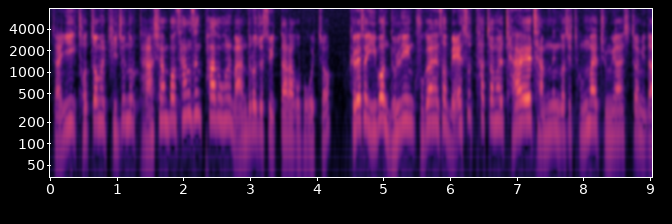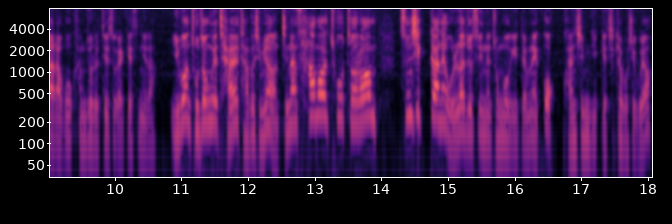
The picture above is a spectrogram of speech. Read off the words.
자, 이 저점을 기준으로 다시 한번 상승 파동을 만들어 줄 수 있다라고 보고 있죠. 그래서 이번 눌린 구간에서 매수 타점을 잘 잡는 것이 정말 중요한 시점이다라고 강조를 드릴 수가 있겠습니다. 이번 조정 후에 잘 잡으시면 지난 3월 초처럼 순식간에 올라줄 수 있는 종목이기 때문에 꼭 관심 깊게 지켜보시고요.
